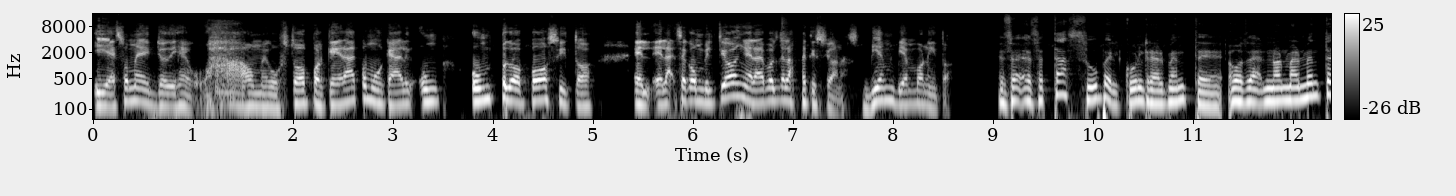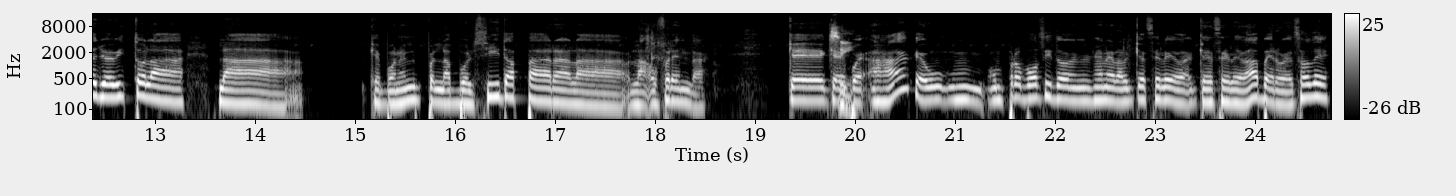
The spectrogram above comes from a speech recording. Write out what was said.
Y eso me, yo dije, wow, me gustó porque era como que un, un propósito. El, se convirtió en el árbol de las peticiones. Bien, bien bonito. Eso, eso está súper cool realmente. O sea, normalmente yo he visto la, la que ponen pues, las bolsitas para la, la ofrenda. Que, que pues, ajá, que un, un, propósito en general que se le da, que se le da, pero eso de,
